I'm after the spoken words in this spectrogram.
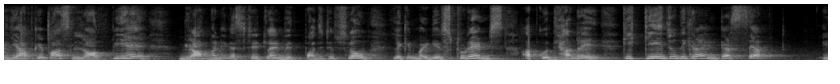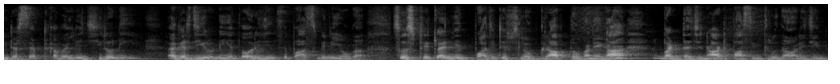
ये आपके पास लॉग पी है। ग्राफ बनेगा straight line with positive slope लेकिन माय डियर स्टूडेंट्स आपको ध्यान रहे कि के जो दिख रहा है इंटरसेप्ट इंटरसेप्ट का वैल्यू ज़ीरो नहीं है। अगर ज़ीरो नहीं है तो ओरिजिन से पास भी नहीं होगा। So straight line with positive slope graph तो बनेगा but does not passing through the origin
